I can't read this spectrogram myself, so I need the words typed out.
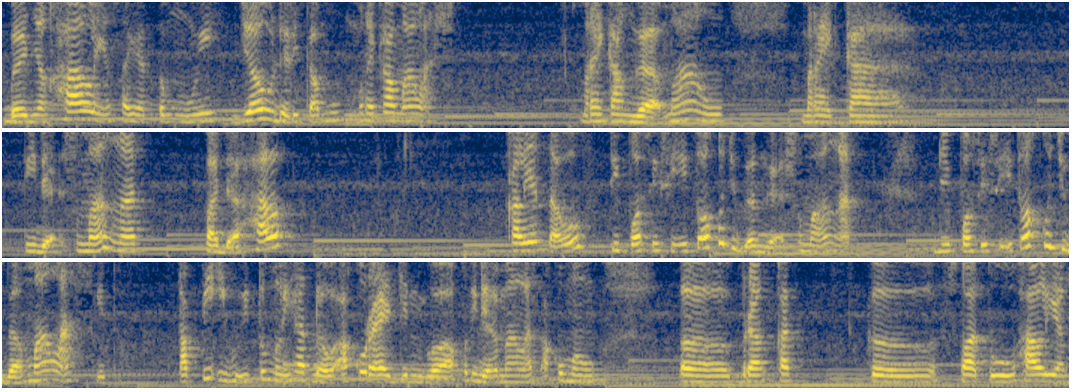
banyak hal yang saya temui jauh dari kamu mereka malas. Mereka nggak mau mereka tidak semangat. Padahal kalian tahu di posisi itu aku juga nggak semangat. Di posisi itu aku juga malas gitu. Tapi ibu itu melihat bahwa aku rajin bahwa aku tidak malas. Aku mau uh, berangkat ke suatu hal yang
